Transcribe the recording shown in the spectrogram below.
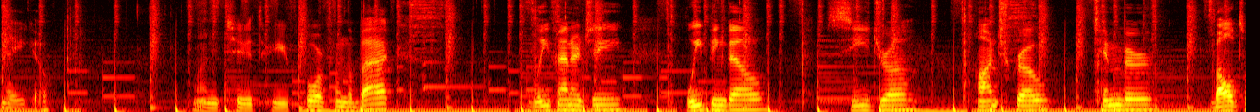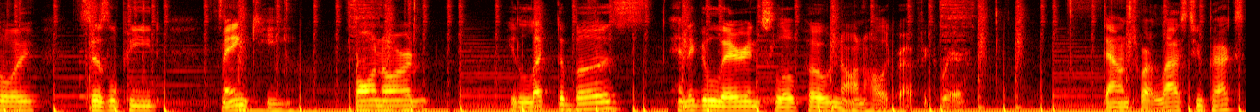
There you go. One, two, three, four from the back. Leaf Energy, Weepinbell, Seadra, Honchkrow, Timburr, Baltoy, Sizzlipede, Mankey, Fawnard, Electabuzz, and a Galarian Slowpoke non-holographic rare. Down to our last two packs,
